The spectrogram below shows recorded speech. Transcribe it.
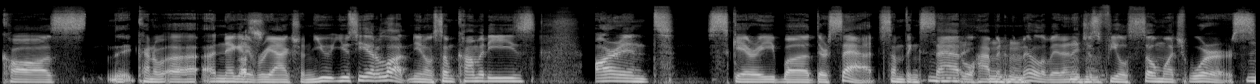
cause uh, kind of a, a negative Us- reaction. You you see it a lot. You know some comedies aren't scary but they're sad. Something sad mm-hmm. will happen in the mm-hmm. middle of it and it just feels so much worse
